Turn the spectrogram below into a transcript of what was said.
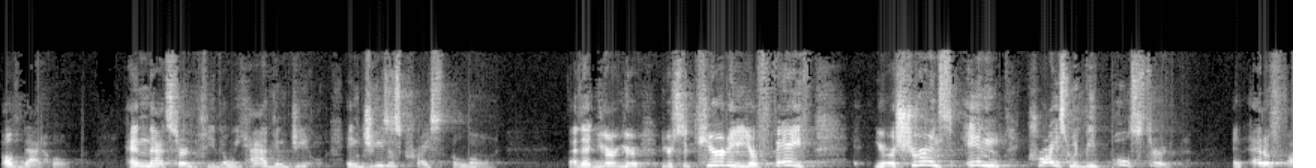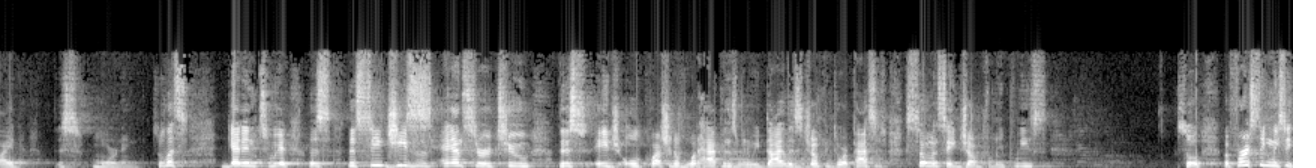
of that hope and that certainty that we have in, G- in Jesus Christ alone. That, that your, your, your security, your faith, your assurance in Christ would be bolstered and edified this morning. So let's get into it. Let's, let's see Jesus' answer to this age old question of what happens when we die. Let's jump into our passage. Someone say, jump for me, please. So, the first thing we see,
